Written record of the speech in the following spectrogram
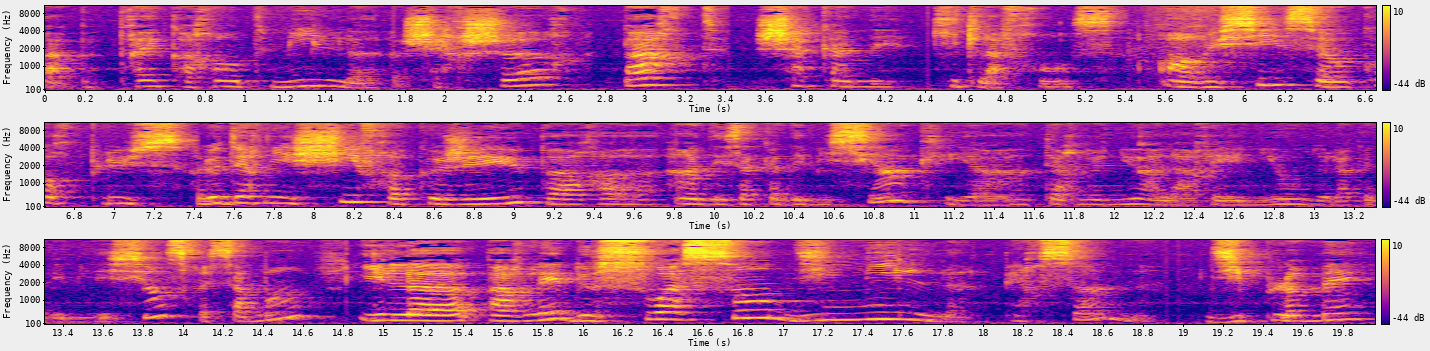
à peu près 40 000 chercheurs partent chaque année, quittent la France. En Russie, c'est encore plus. Le dernier chiffre que j'ai eu par euh, un des académiciens qui a intervenu à la réunion de l'Académie des sciences récemment, il parlait de 70 000 personnes diplômées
